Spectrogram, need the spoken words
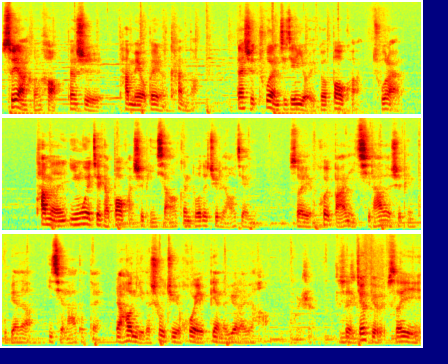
虽然很好，但是它没有被人看到，但是突然之间有一个爆款出来了，他们因为这条爆款视频想要更多的去了解你，所以会把你其他的视频普遍的一起拉动对，然后你的数据会变得越来越好。回事，是，就比如，所以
